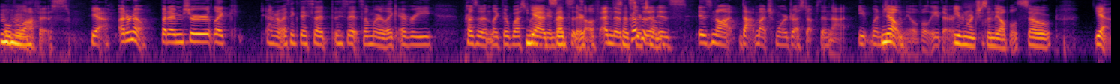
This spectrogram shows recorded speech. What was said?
Mm-hmm. Oval Office. Yeah, I don't know, but I'm sure like I don't know. I think they said they say it somewhere like every president like their West Wing Yeah, it reinvents sets their- itself, and the president is is not that much more dressed up than that when she's No. in the Oval either. even when she's in the oval. So, yeah,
